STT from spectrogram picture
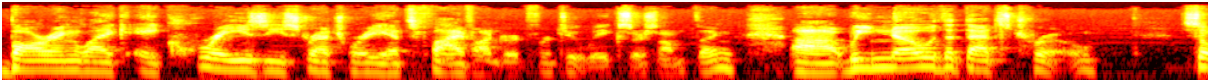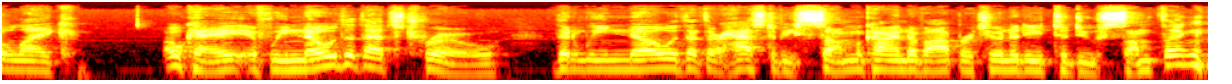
barring like a crazy stretch where he hits 500 for two weeks or something. Uh, we know that that's true. So, like, okay, if we know that that's true, then we know that there has to be some kind of opportunity to do something.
